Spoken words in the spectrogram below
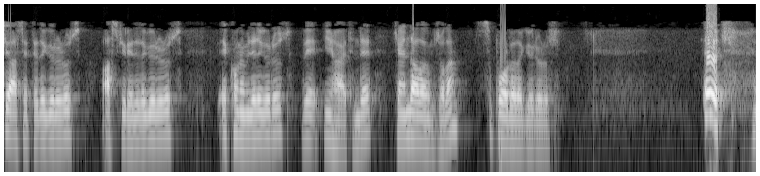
Siyasette de görürüz, askeriyede de görürüz, ekonomide de görürüz ve nihayetinde kendi alanımız olan sporda da görüyoruz. Evet, e,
